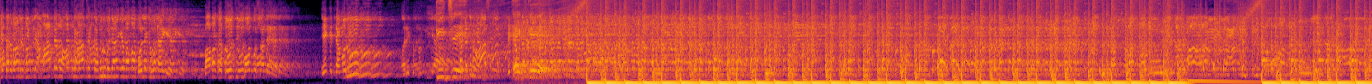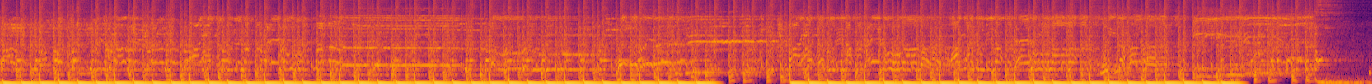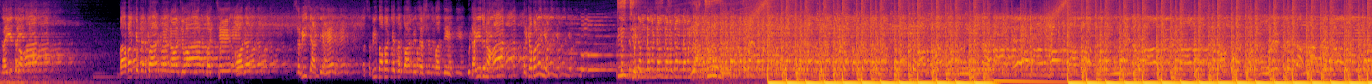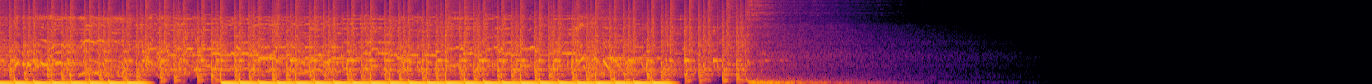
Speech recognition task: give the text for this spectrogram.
के दरबार में जिनके हाथ है वो अपने हाथ से डमरू बजाएँगे बाबा भोले के मनाएँगे बाबा का दो चीज़ बहुत पसंद है। एक डमरू और एक। डीजे। बाबा के दरबार में नौजवान बच्चे औरत सभी जाते हैं और सभी बाबा के दरबार में दर्शन पाते हैं उठाइए दोनों हाथ और क्या बोलेंगे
